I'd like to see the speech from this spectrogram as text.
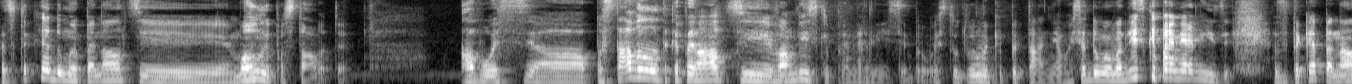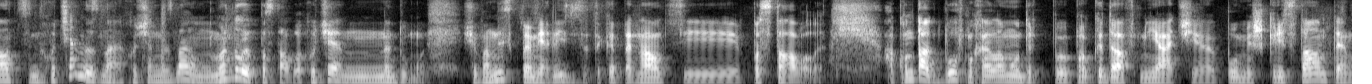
Це таке, я думаю, пенальті могли поставити. А ось а, поставили таке пенальті в англійській прем'єр-лізі. Ось тут велике питання. Ось я думаю, в англійській прем'єр-лізі за таке пенальті, хоча не знаю, хоча не знаю, можливо, поставили, хоча не думаю, що в англійській прем'єр-лізі за таке пенальті поставили. А контакт був, Михайло Мудрик прокидав м'яч е, поміж Крістанте.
